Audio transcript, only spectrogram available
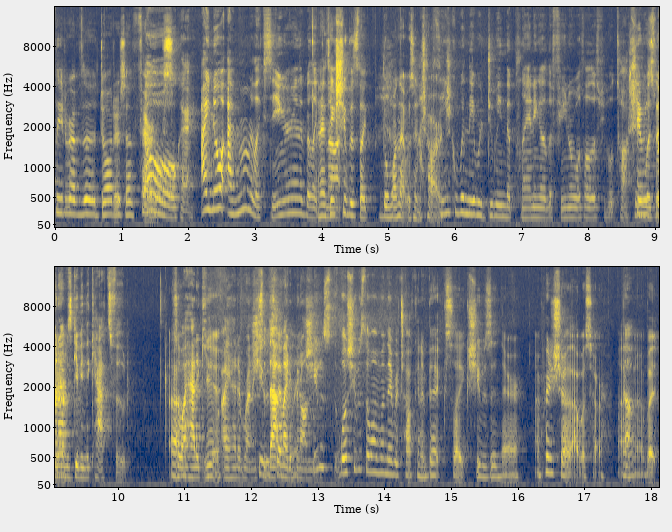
the leader of the daughters of Ferris. Oh, okay. I know I remember like seeing her in there but like and I think she was like the one that was in I charge. I think when they were doing the planning of the funeral with all those people talking She was was, when I was giving the cats food. Oh, so Oh, I had to keep yeah. I had it running. She so that might have been on definitely- me. She was well. She was the one when they were talking to Bix. Like she was in there. I'm pretty sure that was her. I don't Oh. know, but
